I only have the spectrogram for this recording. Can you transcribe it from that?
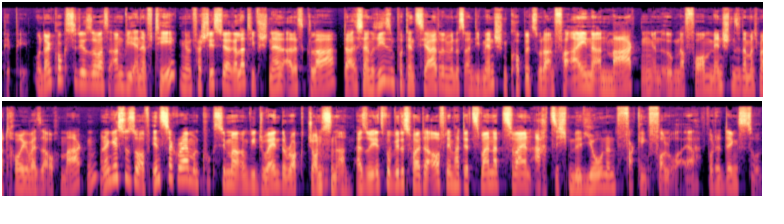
pp. Und dann guckst du dir sowas an wie NFT und dann verstehst du ja relativ schnell, alles klar, da ist ja ein Riesenpotenzial drin, wenn du es an die Menschen koppelst oder an Vereine, an Marken in irgendeiner Form. Menschen sind da manchmal traurigerweise auch Marken. Marken. Und dann gehst du so auf Instagram und guckst dir mal irgendwie Dwayne The Rock Johnson an. Also jetzt, wo wir das heute aufnehmen, hat der 282 Millionen fucking Follower, ja. Wo du denkst, so,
